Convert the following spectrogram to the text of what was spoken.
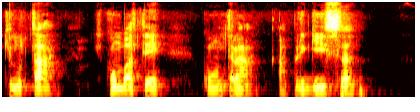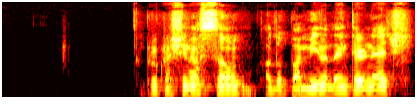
que lutar, que combater contra a preguiça, a procrastinação, a dopamina da internet,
